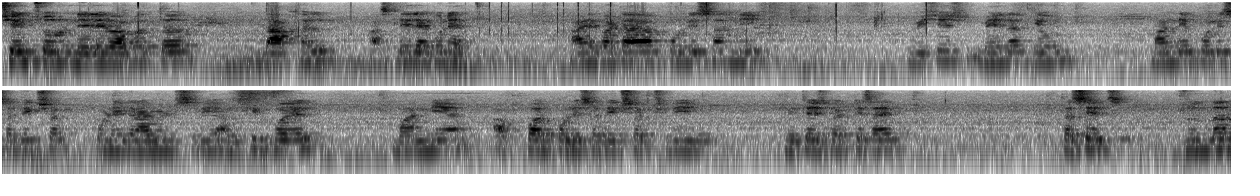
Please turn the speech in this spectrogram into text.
चेन चोरून नेल्याबाबत दाखल असलेल्या गुन्ह्यात आळेफाटा पोलिसांनी विशेष मेहनत घेऊन मान्य पोलीस अधीक्षक पुणे ग्रामीण श्री अंकित गोयल माननीय अप्पर पोलीस अधीक्षक श्री नितेश गट्टे साहेब तसेच जुन्नर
